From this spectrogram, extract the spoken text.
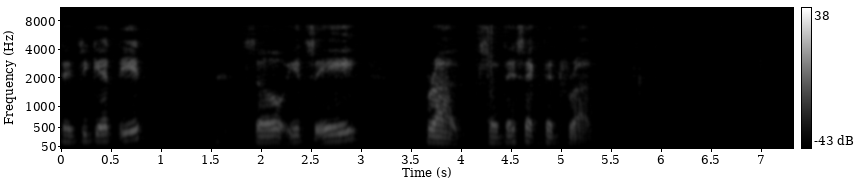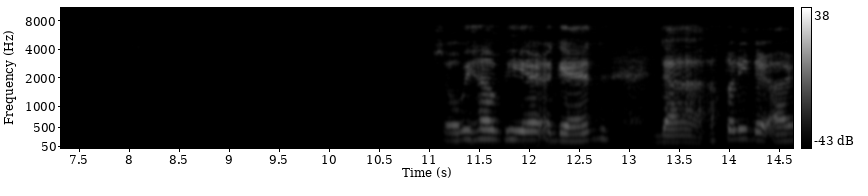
did you get it? So it's a frog. So dissected frog. So we have here again the actually there are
